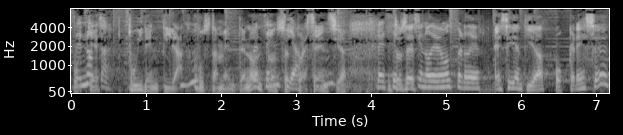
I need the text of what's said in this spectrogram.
Porque es tu identidad, justamente, ¿no? Entonces, tu esencia. La esencia Entonces, que no debemos perder. esa identidad o crece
